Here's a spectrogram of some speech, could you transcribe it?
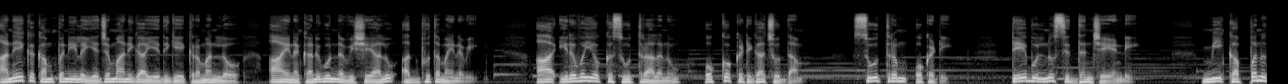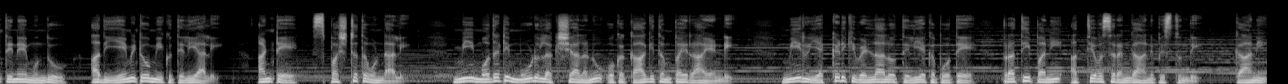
అనేక కంపెనీల యజమానిగా ఎదిగే క్రమంలో ఆయన కనుగొన్న విషయాలు అద్భుతమైనవి. ఆ ఇరవై ఒక్క సూత్రాలను ఒక్కొక్కటిగా చూద్దాం. సూత్రం ఒకటి. టేబుల్ను సిద్ధం చేయండి. మీ కప్పను తినే ముందు అది ఏమిటో మీకు తెలియాలి. అంటే స్పష్టత ఉండాలి. మీ మొదటి మూడు లక్ష్యాలను ఒక కాగితంపై రాయండి. మీరు ఎక్కడికి వెళ్ళాలో తెలియకపోతే ప్రతి పని అత్యవసరంగా అనిపిస్తుంది. కాని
